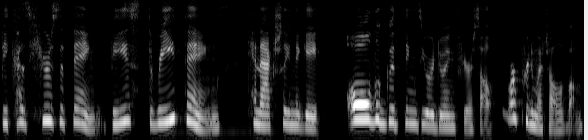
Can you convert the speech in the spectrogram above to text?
because here's the thing these three things can actually negate all the good things you are doing for yourself, or pretty much all of them.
